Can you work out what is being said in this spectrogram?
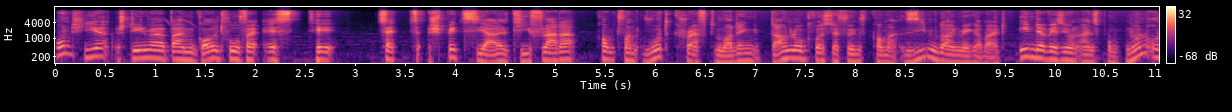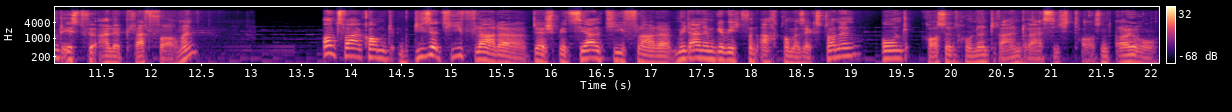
Und hier stehen wir beim Goldhofer ST Z Spezial Tieflader kommt von Woodcraft Modding, Downloadgröße 5,79 MB in der Version 1.0 und ist für alle Plattformen. Und zwar kommt dieser Tieflader, der Spezialtieflader, mit einem Gewicht von 8,6 Tonnen und kostet 133.000 Euro.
